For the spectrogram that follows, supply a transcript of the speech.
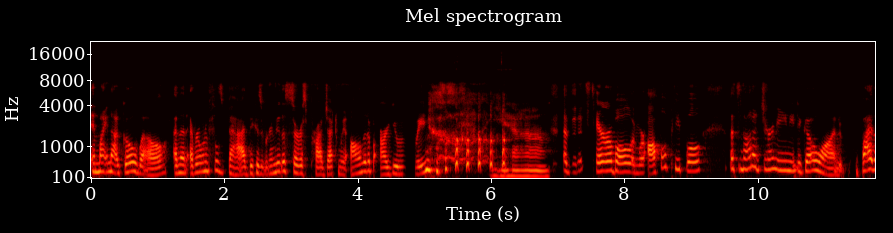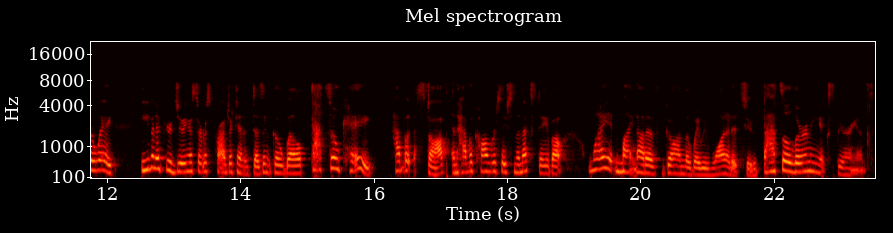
it might not go well. And then everyone feels bad because we're going to do the service project and we all ended up arguing. yeah. And then it's terrible and we're awful people. That's not a journey you need to go on. By the way, even if you're doing a service project and it doesn't go well, that's okay. Have a stop and have a conversation the next day about why it might not have gone the way we wanted it to. That's a learning experience.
